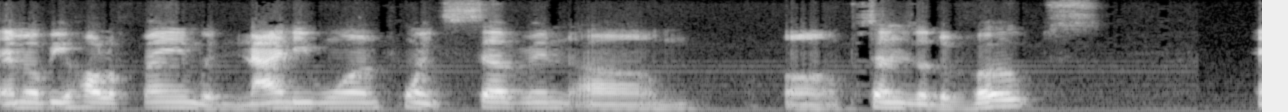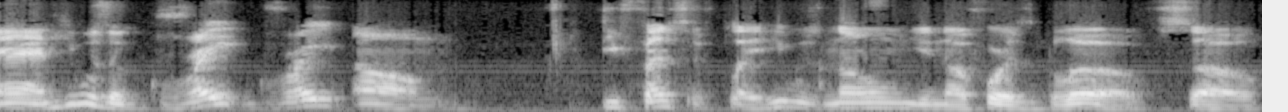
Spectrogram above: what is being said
MLB Hall of Fame, with 91.7 um, uh, percentage of the votes. And he was a great, great um, defensive player. He was known, you know, for his glove. So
